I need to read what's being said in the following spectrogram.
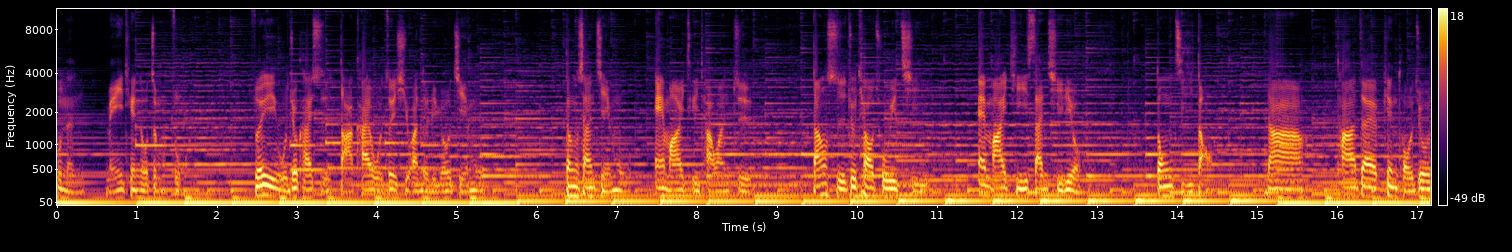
不能每一天都这么做，所以我就开始打开我最喜欢的旅游节目——登山节目 MIT 台湾志。当时就跳出一期 MIT 三七六东极岛，那他在片头就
